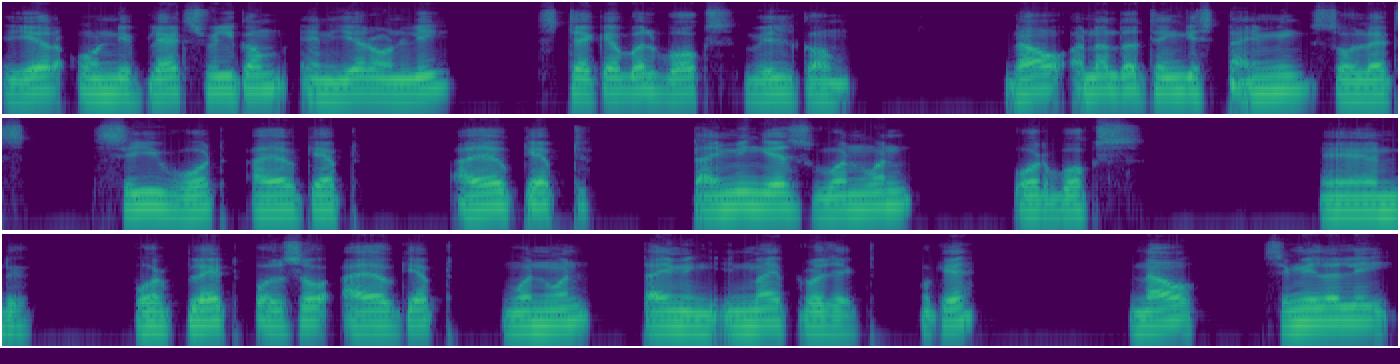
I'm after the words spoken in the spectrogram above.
here only plates will come and here only stackable box will come. Now another thing is timing. So let's see what I have kept. I have kept timing as 1 1 or box and For plate also I have kept 1 1 timing in my project. Okay. Now similarly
